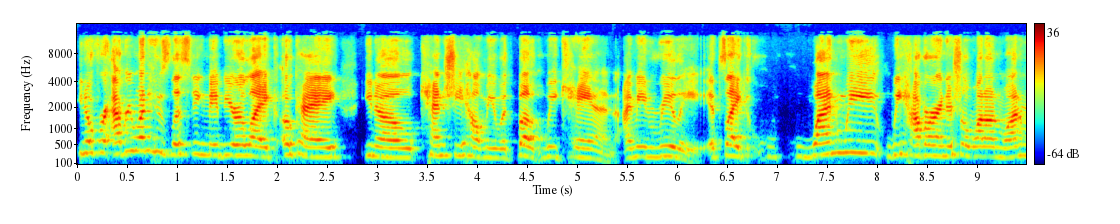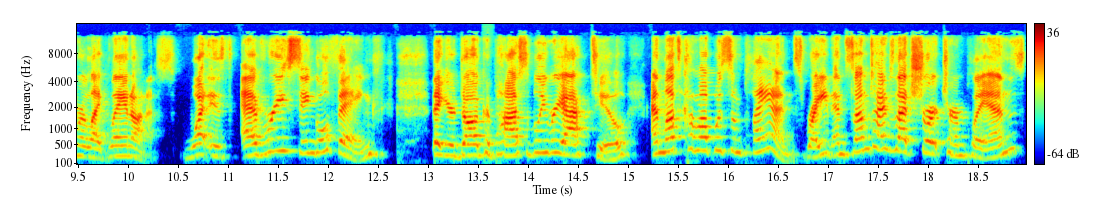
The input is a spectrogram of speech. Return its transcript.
you know, for everyone who's listening, maybe you're like, okay, you know, can she help me with both? We can. I mean, really, it's like when we we have our initial one-on-one, we're like, laying on us. What is every single thing that your dog could possibly react to? And let's come up with some plans, right? And sometimes that's short-term plans,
